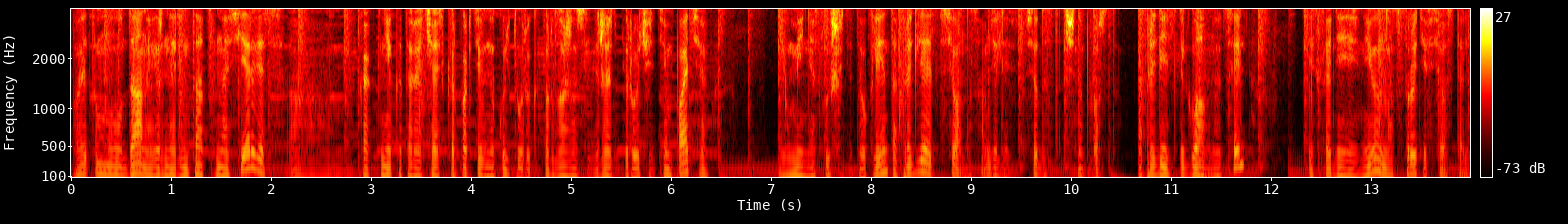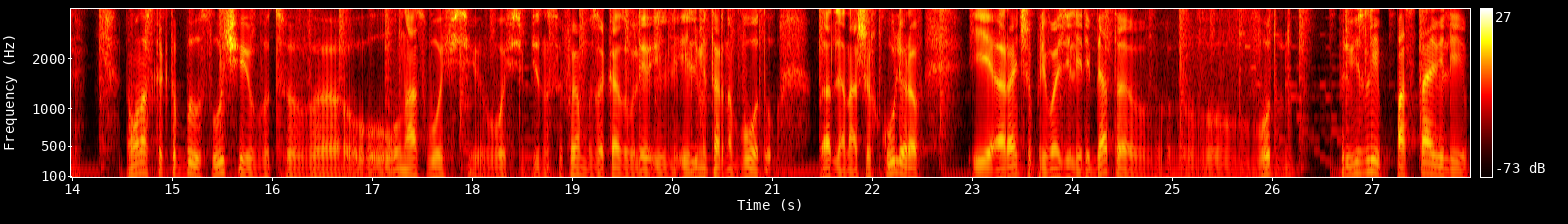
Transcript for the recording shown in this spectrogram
Поэтому, да, наверное, ориентация на сервис, э, как некоторая часть корпоративной культуры, которая должна содержать в первую очередь эмпатию и умение слышать этого клиента, определяет все. На самом деле все достаточно просто. Определить ли главную цель, исходя из нее, надстройте все остальное. Но у нас как-то был случай, вот в, у нас в офисе, в офисе Бизнес FM мы заказывали элементарно воду да, для наших кулеров, и раньше привозили ребята воду, ну, привезли, поставили,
